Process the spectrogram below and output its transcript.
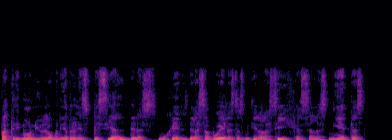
patrimonio de la humanidad, pero en especial de las mujeres, de las abuelas, transmitiendo a las hijas, a las nietas.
